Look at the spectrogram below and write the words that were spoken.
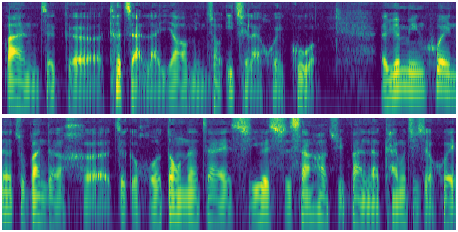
办这个特展来邀民众一起来回顾。呃，原民会呢主办的和这个活动呢，在十一月十三号举办了开幕记者会，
